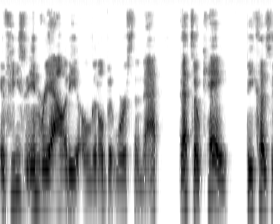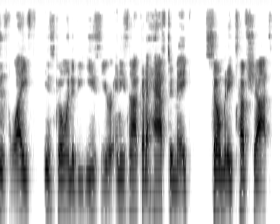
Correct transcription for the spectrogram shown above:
If he's in reality a little bit worse than that, that's okay because his life is going to be easier and he's not going to have to make so many tough shots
